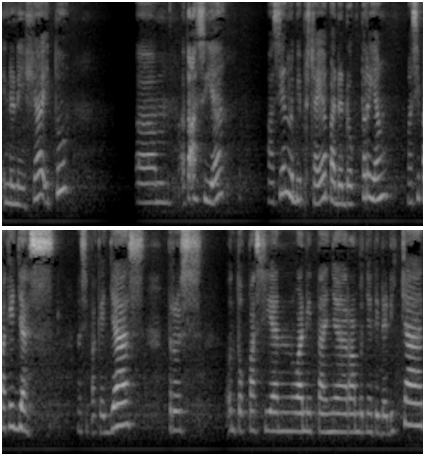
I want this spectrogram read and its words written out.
Indonesia itu em, atau Asia pasien lebih percaya pada dokter yang masih pakai jas, masih pakai jas, terus untuk pasien wanitanya rambutnya tidak dicat,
